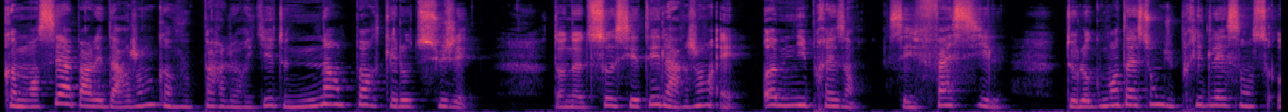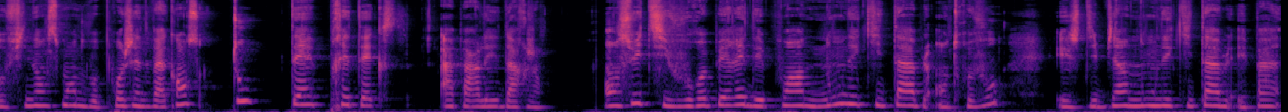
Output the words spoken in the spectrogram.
commencez à parler d'argent comme vous parleriez de n'importe quel autre sujet. Dans notre société, l'argent est omniprésent. C'est facile. De l'augmentation du prix de l'essence au financement de vos prochaines vacances, tout est prétexte à parler d'argent. Ensuite, si vous repérez des points non équitables entre vous, et je dis bien non équitables et pas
